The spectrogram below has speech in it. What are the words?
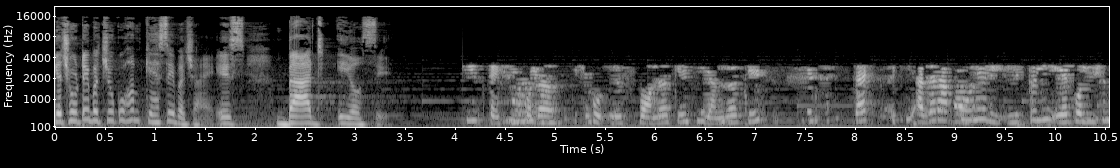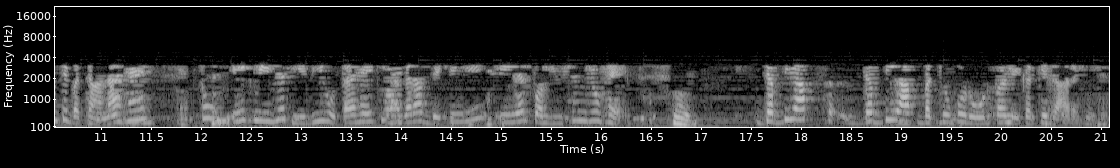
या छोटे बच्चों को हम कैसे बचाएँ इस बैड एयर से? कि specially for the smaller kids younger kids that कि अगर आपको उन्हें लिटरली एयर पोल्यूशन से बचाना है तो एक मेजर ये भी होता है कि अगर आप देखेंगे एयर पोल्यूशन जो है हम्म, जब भी आप जब भी आप बच्चों को रोड पर लेकर के जा रहे हैं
